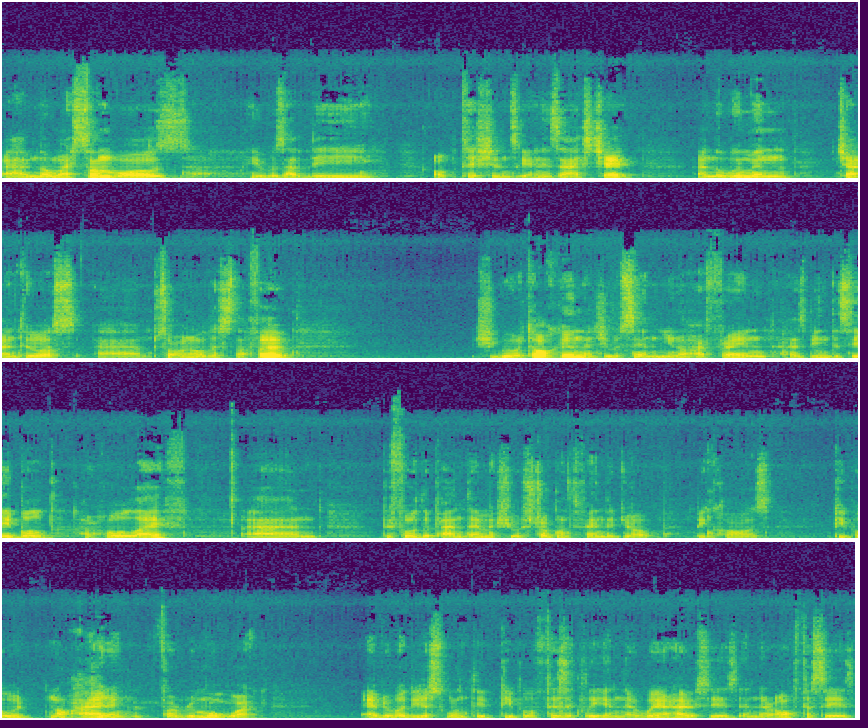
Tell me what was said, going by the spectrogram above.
Uh, no, my son was. He was at the opticians getting his eyes checked, and the woman chatting to us, uh, sorting all this stuff out. She, we were talking, and she was saying, you know, her friend has been disabled her whole life, and before the pandemic, she was struggling to find a job because people were not hiring for remote work. Everybody just wanted people physically in their warehouses, in their offices,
